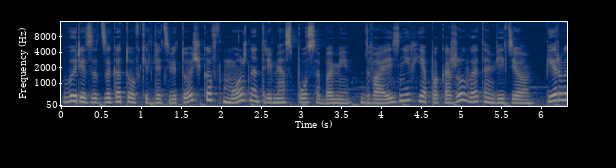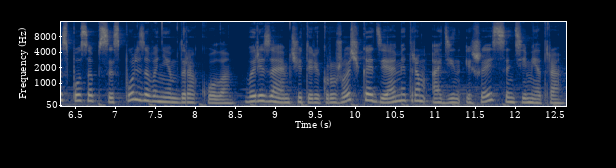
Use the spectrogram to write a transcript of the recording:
Вырезать заготовки для цветочков можно тремя способами. Два из них я покажу в этом видео. Первый способ с использованием дракола. Вырезаем 4 кружочка диаметром 1,6 см.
